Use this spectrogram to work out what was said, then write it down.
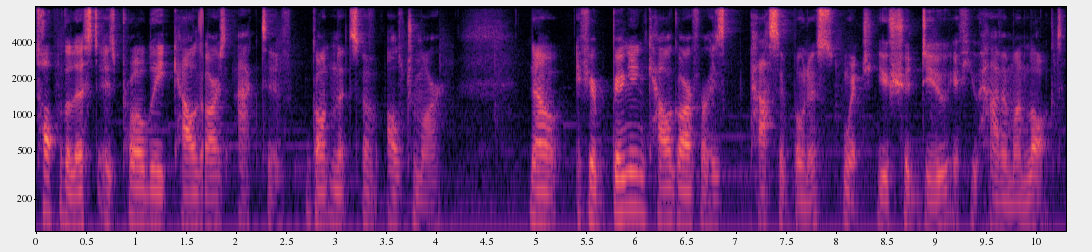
Top of the list is probably Calgar's active, Gauntlets of Ultramar. Now, if you're bringing Calgar for his passive bonus, which you should do if you have him unlocked,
